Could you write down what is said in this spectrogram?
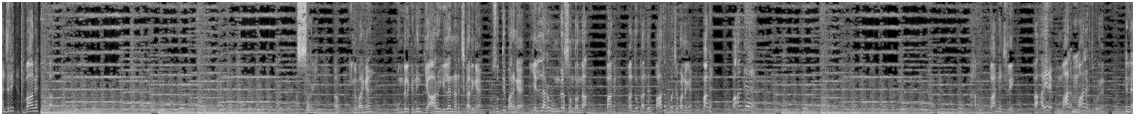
அஞ்சலி வாங்க. சாரி இங்க பாருங்க. உங்களுக்குன்னு யாரும் இல்லைன்னு நினைச்சுக்காதீங்க. சுத்தி பாருங்க. எல்லாரும் உங்க சொந்தம் தான். வாங்க வந்து உட்காந்து பாத பூஜை பண்ணுங்க. வாங்க வாங்க. வாங்க அஞ்சலி. ஐயரே மாலை. மாலை எடுத்து கொடுங்க இந்த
